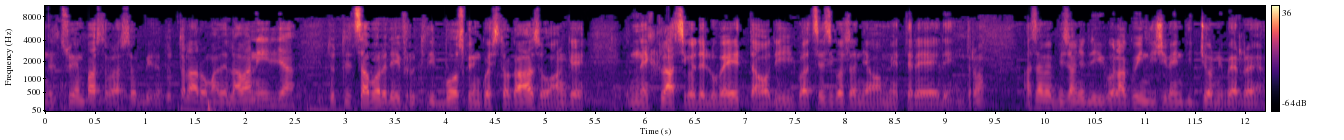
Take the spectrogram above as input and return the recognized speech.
nel suo impasto avrà assorbito tutto l'aroma della vaniglia, tutto il sapore dei frutti di bosco in questo caso, anche nel classico dell'uvetta o di qualsiasi cosa andiamo a mettere dentro. Ha sempre bisogno di quella 15-20 giorni per,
